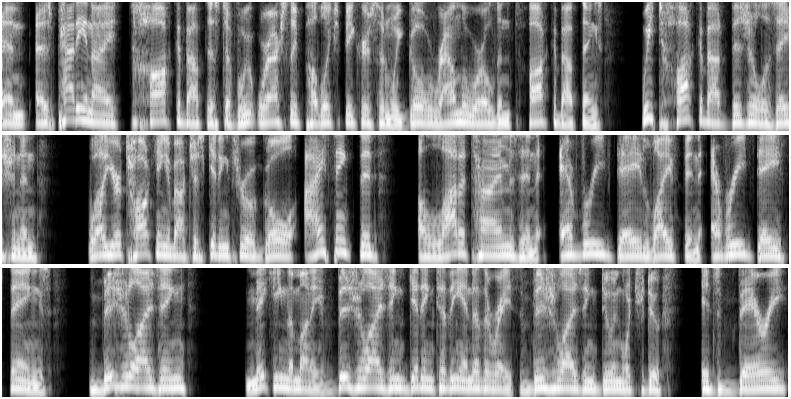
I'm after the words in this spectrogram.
and as Patty and I talk about this stuff, we're actually public speakers and we go around the world and talk about things. We talk about visualization. And while you're talking about just getting through a goal, I think that a lot of times in everyday life, in everyday things, visualizing making the money, visualizing getting to the end of the race, visualizing doing what you do, it's very,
